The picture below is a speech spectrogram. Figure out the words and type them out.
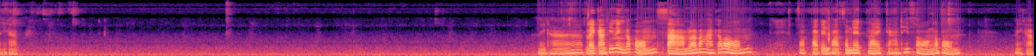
นี่ครับ นี่ ครับ รายการที่หนึ่งครับผมสามร้อยบาทครับผมต่อไปเป็นพระสมเด็จรายการที่สองครับผม นี่ครับ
